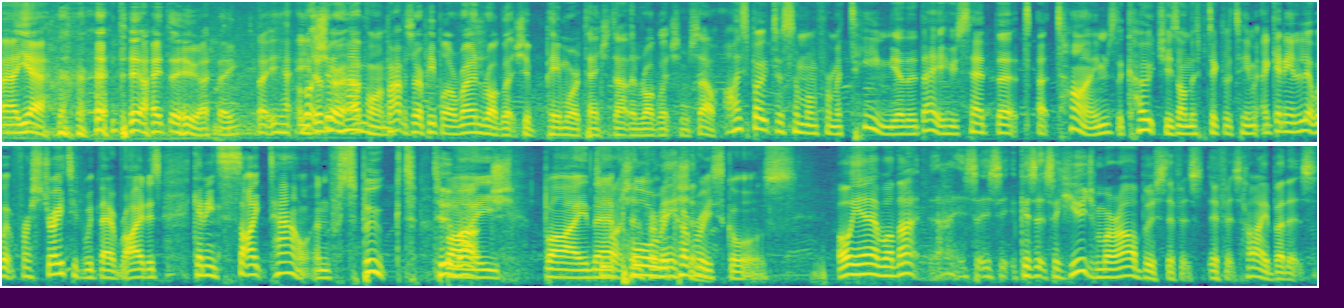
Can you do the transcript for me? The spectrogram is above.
Uh, yeah, I do. I think. But he, he I'm not doesn't sure. have um, one. Perhaps there are people around Roglic who pay more attention to that than Roglic himself. I spoke to someone from a team the other day who said that at times the coaches on this particular team are getting a little bit frustrated with their riders getting psyched out and spooked Too by much. by their poor recovery scores. Oh yeah, well that it's because it's, a huge morale boost if it's if it's high, but it's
